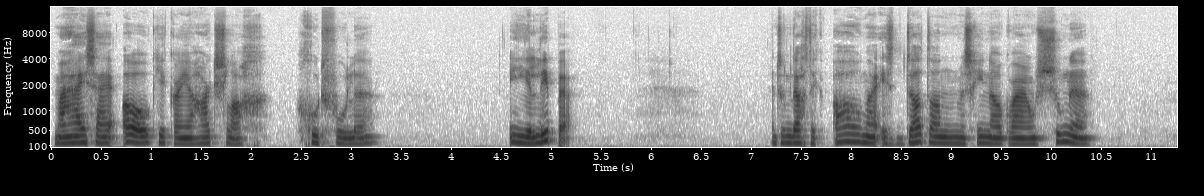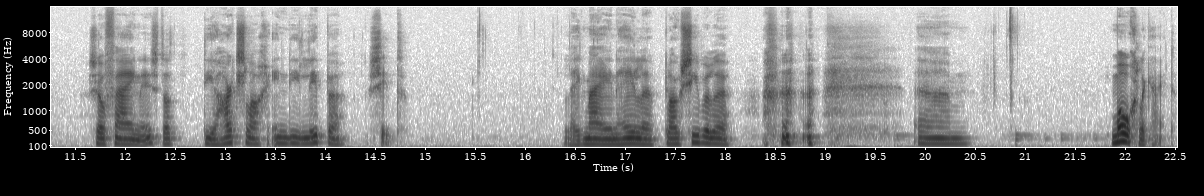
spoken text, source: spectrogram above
Maar hij zei ook, je kan je hartslag goed voelen in je lippen. En toen dacht ik, oh, maar is dat dan misschien ook waarom zoenen zo fijn is? Dat die hartslag in die lippen zit. Leek mij een hele plausibele um, mogelijkheid.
